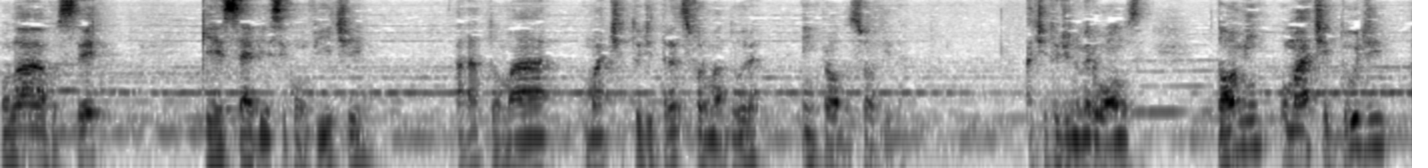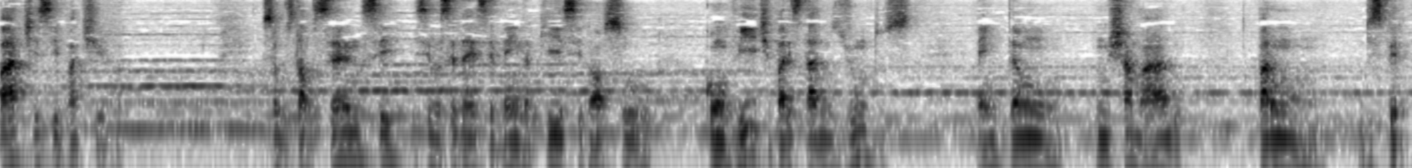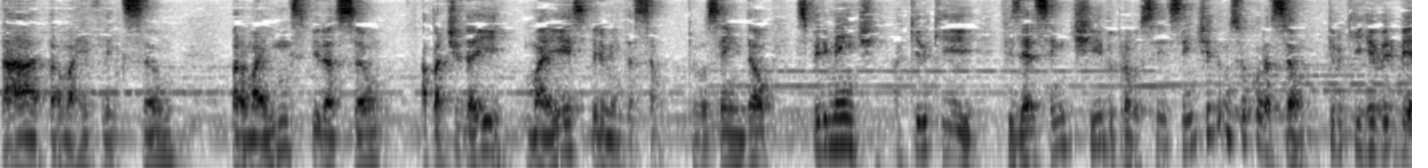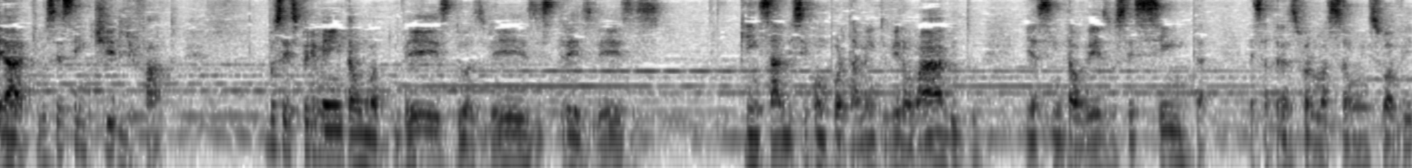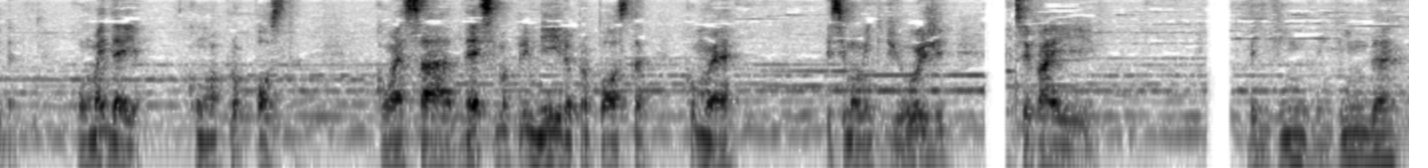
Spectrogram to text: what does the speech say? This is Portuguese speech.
Olá, você que recebe esse convite para tomar uma atitude transformadora em prol da sua vida. Atitude número 11. Tome uma atitude participativa. Eu sou Gustavo Sansi e se você está recebendo aqui esse nosso convite para estarmos juntos, é então um chamado para um despertar, para uma reflexão, para uma inspiração, a partir daí, uma experimentação. Que você então experimente aquilo que fizer sentido para você, sentido no seu coração, aquilo que reverberar, que você sentir de fato. Você experimenta uma vez, duas vezes, três vezes. Quem sabe esse comportamento vira um hábito e assim talvez você sinta essa transformação em sua vida com uma ideia, com uma proposta, com essa décima primeira proposta, como é esse momento de hoje. Você vai. Bem-vindo, bem-vinda.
